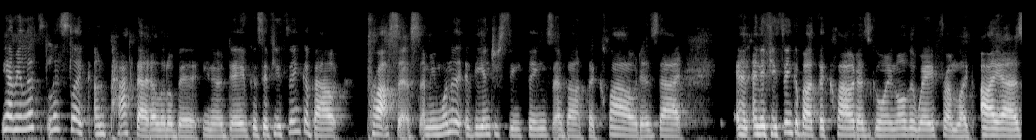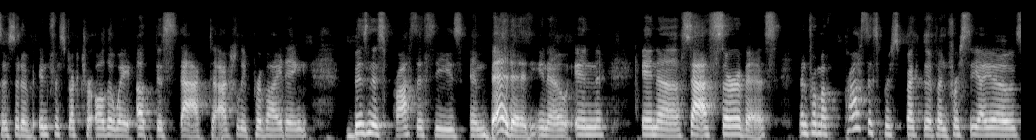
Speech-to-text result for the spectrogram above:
Yeah, I mean, let's let's like unpack that a little bit, you know, Dave, because if you think about process, I mean, one of the interesting things about the cloud is that and, and if you think about the cloud as going all the way from like IaaS or sort of infrastructure all the way up the stack to actually providing business processes embedded, you know, in in a SaaS service, then from a process perspective and for CIOs,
